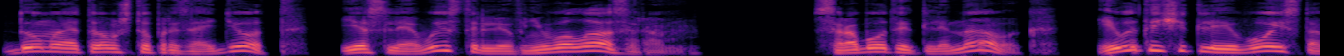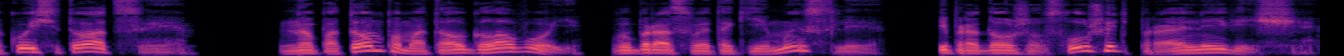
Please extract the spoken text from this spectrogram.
думая о том, что произойдет, если я выстрелю в него лазером. Сработает ли навык, и вытащит ли его из такой ситуации. Но потом помотал головой, выбрасывая такие мысли, и продолжил слушать правильные вещи.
